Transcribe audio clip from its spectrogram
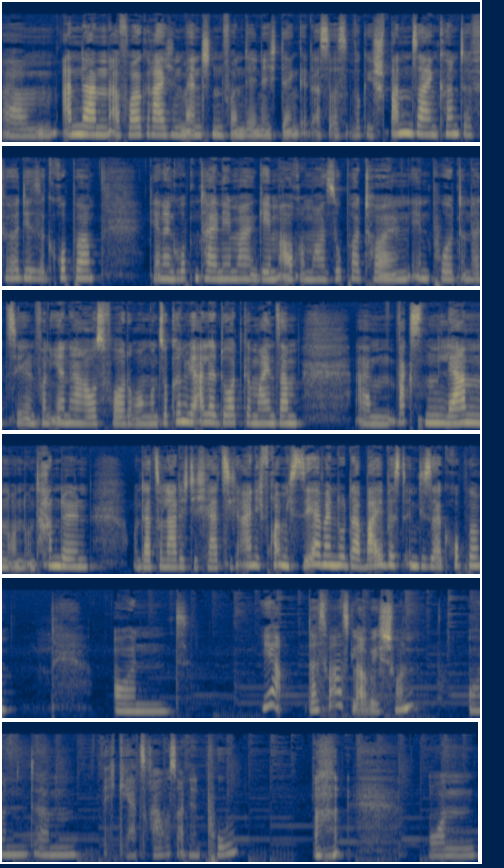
ähm, anderen erfolgreichen Menschen, von denen ich denke, dass das wirklich spannend sein könnte für diese Gruppe. Die anderen Gruppenteilnehmer geben auch immer super tollen Input und erzählen von ihren Herausforderungen. Und so können wir alle dort gemeinsam ähm, wachsen, lernen und, und handeln. Und dazu lade ich dich herzlich ein. Ich freue mich sehr, wenn du dabei bist in dieser Gruppe. Und ja, das war es, glaube ich, schon. Und ähm, ich gehe jetzt raus an den Pool. Und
